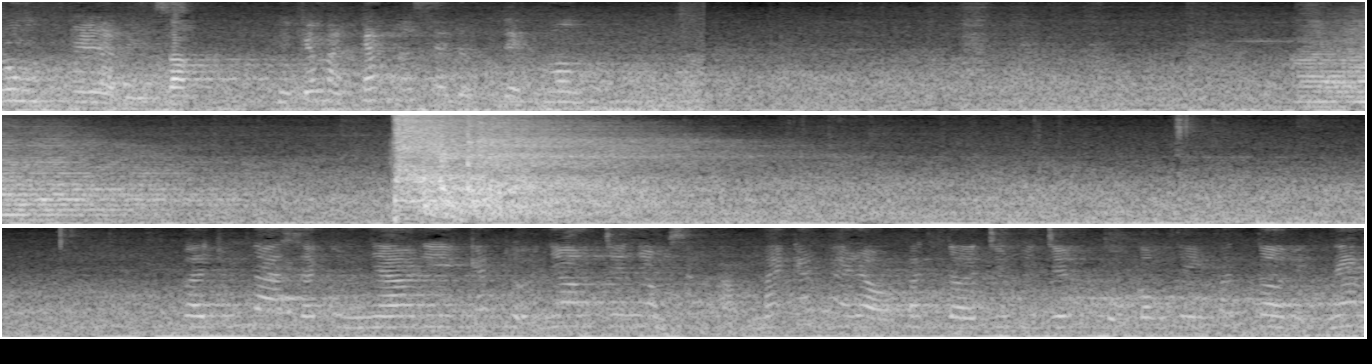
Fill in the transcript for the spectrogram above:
rung hay là bị giật, thì cái mặt cắt nó sẽ được đẹp hơn. Và chúng ta sẽ cùng nhau đi cắt thử nhân trên dòng sản phẩm máy cắt hai đầu Factor 99 của công ty Factor Việt Nam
